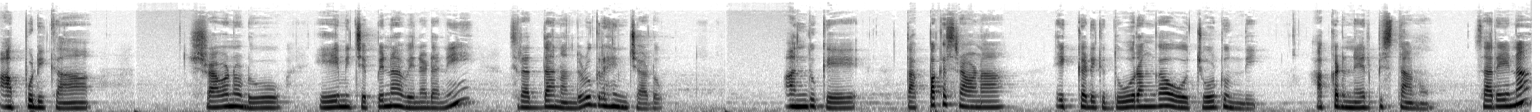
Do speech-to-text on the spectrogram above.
అప్పుడిక శ్రవణుడు ఏమి చెప్పినా వినడని శ్రద్ధానందుడు గ్రహించాడు. అందుకే తప్పక శ్రవణ ఇక్కడికి దూరంగా ఓ చోటు ఉంది. అక్కడ నేర్పిస్తాను. సరేనా?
